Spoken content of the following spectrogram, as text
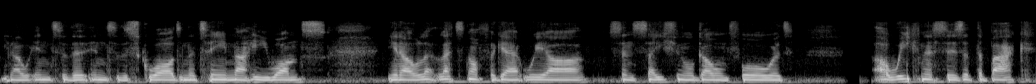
you know, into the into the squad and the team that he wants. You know, let, let's not forget we are sensational going forward. Our weakness is at the back.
